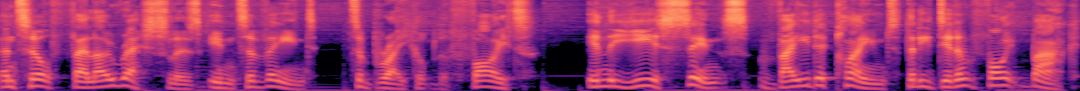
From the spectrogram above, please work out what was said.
until fellow wrestlers intervened to break up the fight. In the years since, Vader claimed that he didn't fight back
